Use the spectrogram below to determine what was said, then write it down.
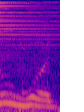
Hazel Wood.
